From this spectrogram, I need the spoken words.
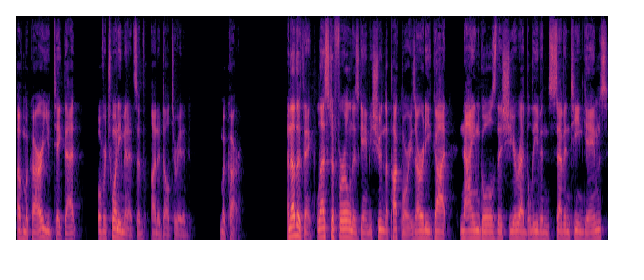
of Makar, you'd take that over 20 minutes of unadulterated Makar. Another thing, less deferral in his game. He's shooting the puck more. He's already got nine goals this year, I believe, in 17 games.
